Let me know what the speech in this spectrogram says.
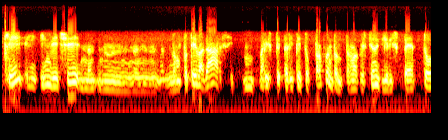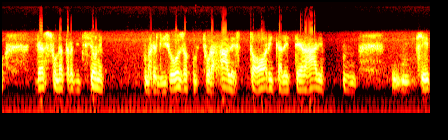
che invece n- non poteva darsi, ripeto, proprio per una questione di rispetto verso una tradizione religiosa, culturale, storica, letteraria, che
